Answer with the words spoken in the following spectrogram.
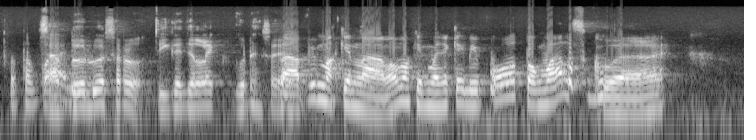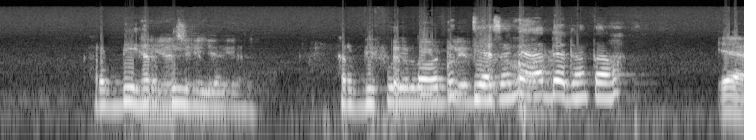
tetap Satu dua seru, tiga jelek udah saya. Tapi makin lama makin banyak yang dipotong, males gue. Herbie, Iya Herbie sih, juga. iya. Herbie fully Herbie loaded fully biasanya loaded. ada Natal. Ya,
